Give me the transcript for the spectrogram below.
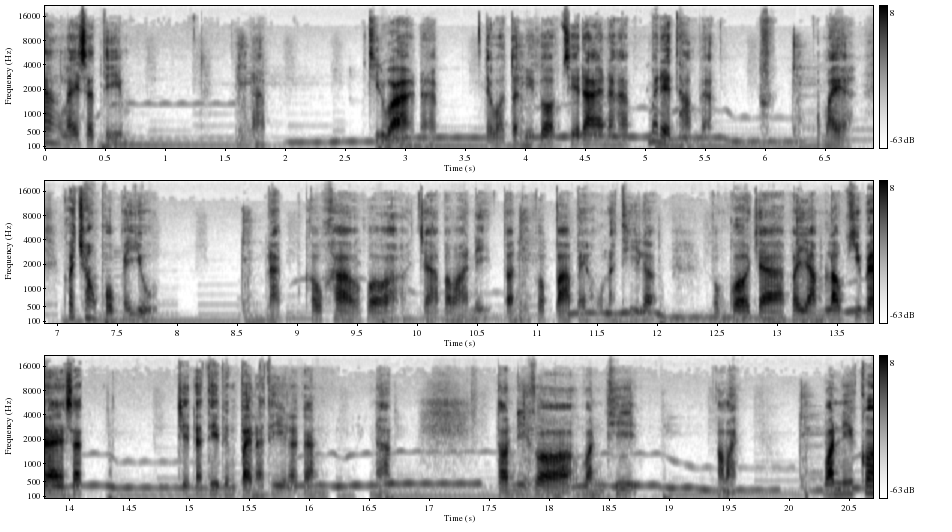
นั่งไลฟ์สตรีมนะครับคิดว่านะครับ แต่ว่าตอนนี้ก็เสียดายนะครับ ไม่ได้ทำแล้วทำไมอะก็ช่องผมไม่อยู่นะครับคร่าวๆก็จะประมาณนี้ตอนนี้ก็ปาไป 6 นาทีแล้ว ผมก็จะพยายามเล่าคลิปให้ได้สัก 7 นาทีถึง 8 นาทีแล้วกันนะครับ ตอนนี้ก็วันที่เอาใหม่วันนี้ก็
